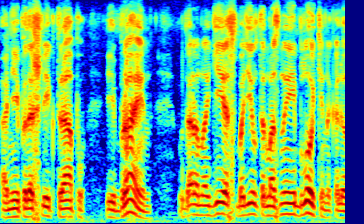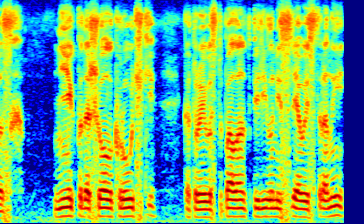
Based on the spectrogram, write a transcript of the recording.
Они подошли к трапу, и Брайан ударом ноги освободил тормозные блоки на колесах. Ник подошел к ручке, которая выступала над перилами с левой стороны.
